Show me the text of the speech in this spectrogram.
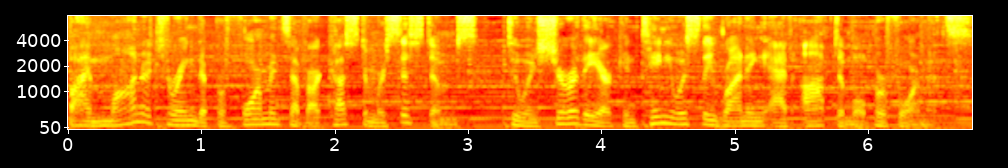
by monitoring the performance of our customer systems to ensure they are continuously running at optimal performance.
